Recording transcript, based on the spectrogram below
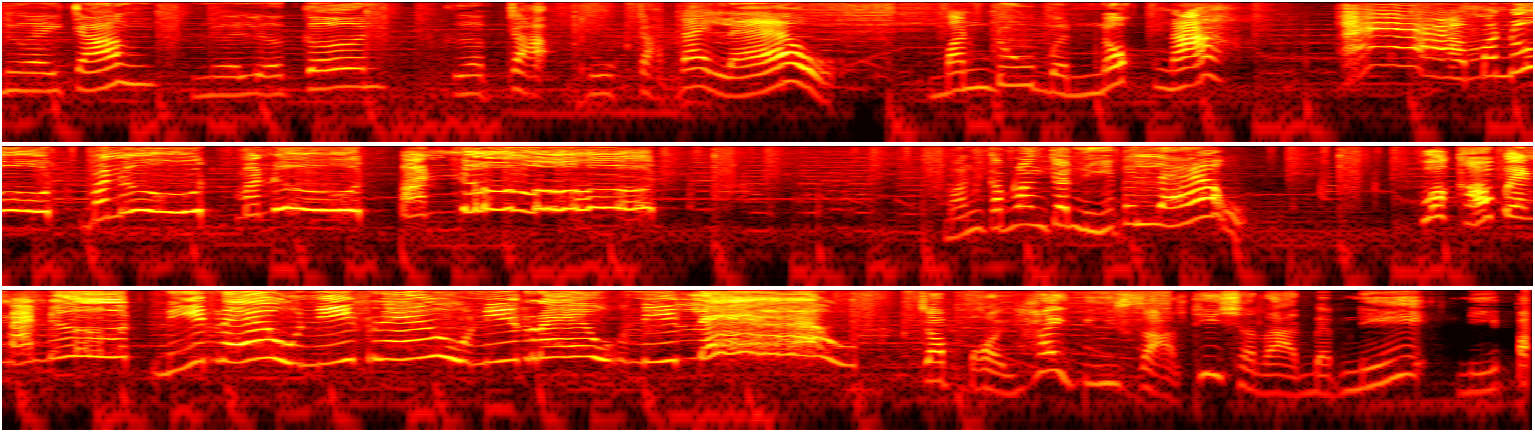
เหนื่อยจัง เหนื่อยเหลือเกิน เกือบจะถูกจับได้แล้ว มันดูเหมือนนกนะ อ้ามนุษย์ มนุษย์ มนุษย์ มนุษย์ มันกำลังจะหนีไปแล้ว พวกเขาเป็นมนุษย์หนีเร็วหนีเร็วหนีเร็วหนีเร็ว จะปล่อยให้ปีศาจที่ฉลาดแบบนี้หนีไป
